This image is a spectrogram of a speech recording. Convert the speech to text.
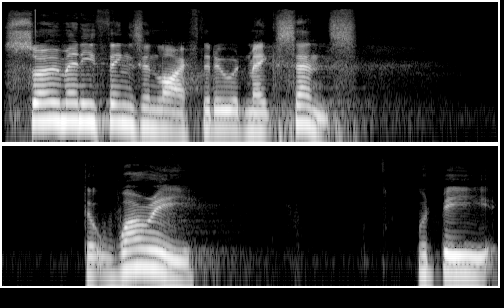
so many things in life that it would make sense that worry would be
